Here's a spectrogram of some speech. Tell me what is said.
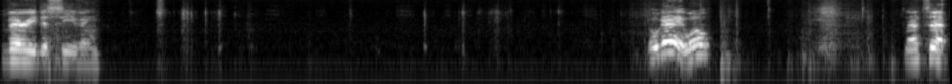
Very deceiving. Okay, well, that's it.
